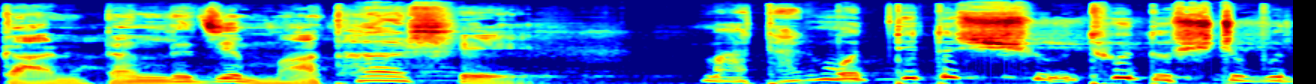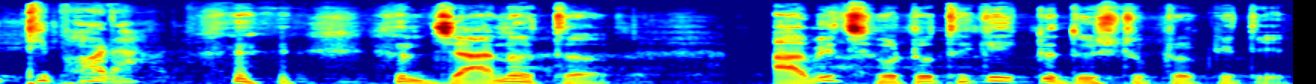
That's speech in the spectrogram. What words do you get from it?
কান টানলে যে মাথা আসে। মাথার মধ্যে তো শুধু দুষ্টু বুদ্ধি ভরা। জানো তো আমি ছোট থেকে একটু দুষ্টু প্রকৃতির।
